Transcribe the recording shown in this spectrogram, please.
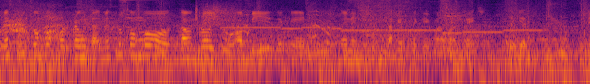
Nuestro, combo, por pregunta, nuestro combo down throw tu up de que en estos porcentajes de que, bueno, con el rage, ¿De quién? sí,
